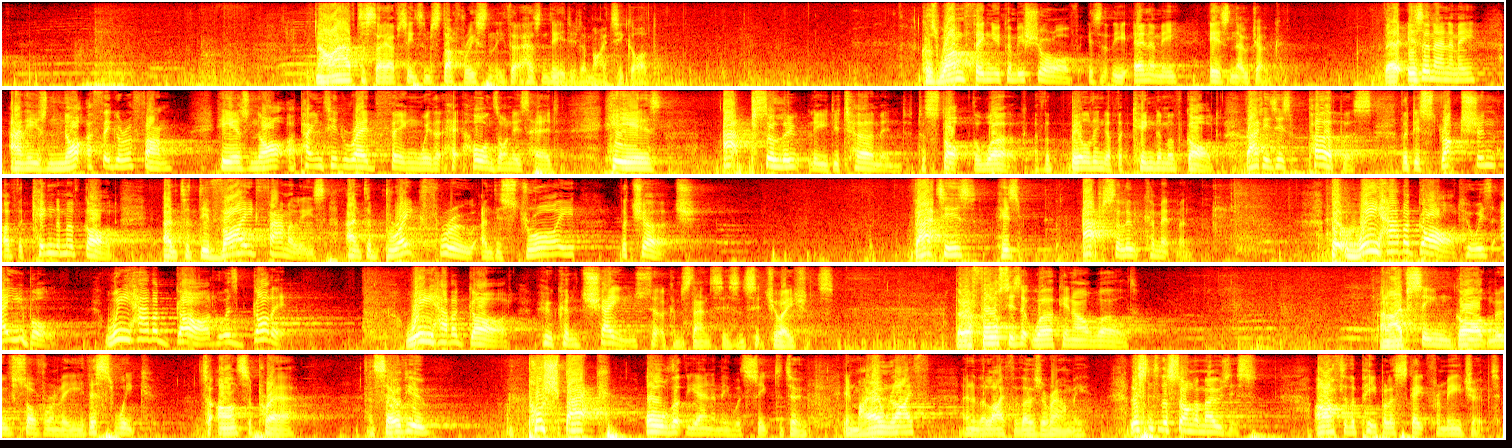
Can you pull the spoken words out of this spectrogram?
Now, I have to say, I've seen some stuff recently that has needed a mighty God. Because one thing you can be sure of is that the enemy is no joke. There is an enemy, and he's not a figure of fun. He is not a painted red thing with horns on his head. He is absolutely determined to stop the work of the building of the kingdom of God. That is his purpose the destruction of the kingdom of God, and to divide families, and to break through and destroy the church. That is his absolute commitment. But we have a God who is able. We have a God who has got it. We have a God who can change circumstances and situations. There are forces at work in our world. And I've seen God move sovereignly this week to answer prayer. And so have you. And push back all that the enemy would seek to do in my own life and in the life of those around me. Listen to the Song of Moses after the people escaped from Egypt.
